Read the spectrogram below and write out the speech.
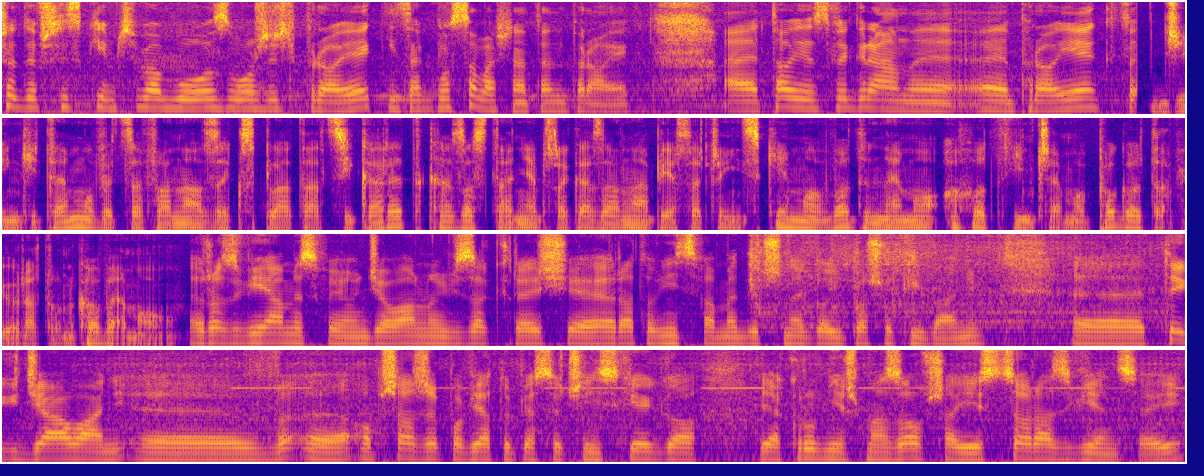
Przede wszystkim trzeba było złożyć projekt i zagłosować na ten projekt. E, To jest wygrany e, projekt. Dzięki temu wycofana z eksploatacji karetka zostanie przekazana Piaseczyńskiemu Wodnemu Ochotniczemu Pogotowiu Ratunkowemu. Rozwijamy swoją działalność w zakresie ratownictwa medycznego i poszukiwań. E, Tych działań w obszarze powiatu piaseczyńskiego, jak również Mazowsza jest coraz więcej,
